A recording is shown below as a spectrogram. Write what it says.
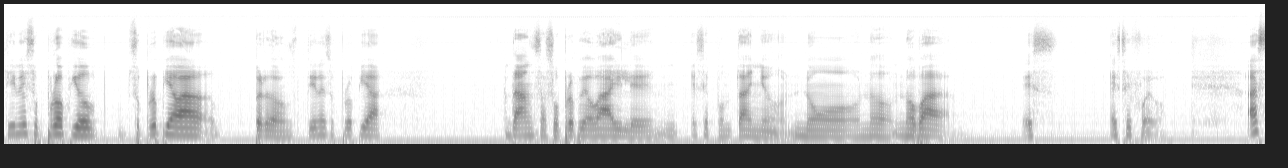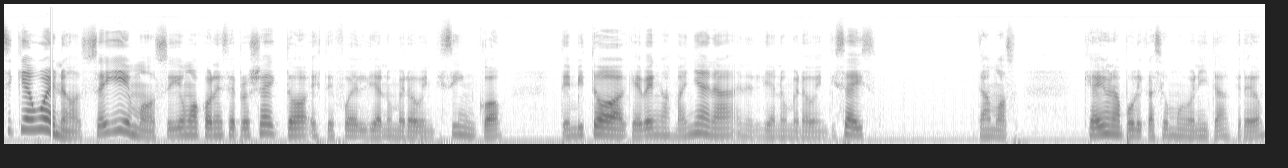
tiene su propio su propia perdón, tiene su propia danza, su propio baile, es espontáneo, no no no va es ese fuego. Así que bueno, seguimos, seguimos con ese proyecto. Este fue el día número 25. Te invito a que vengas mañana, en el día número 26. Estamos, que hay una publicación muy bonita, creo.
